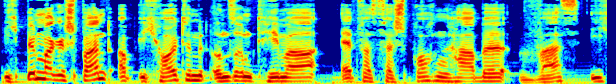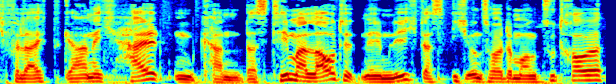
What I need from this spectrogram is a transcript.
ich bin mal gespannt, ob ich heute mit unserem Thema etwas versprochen habe, was ich vielleicht gar nicht halten kann. Das Thema lautet nämlich, dass ich uns heute Morgen zutraue,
